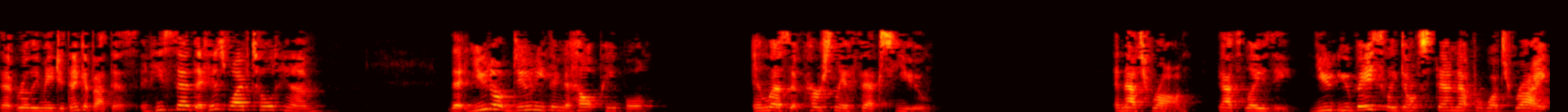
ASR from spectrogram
That really made you think about this? And he said that his wife told him that you don't do anything to help people unless it personally affects you. And that's wrong. That's lazy. You, you basically don't stand up for what's right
